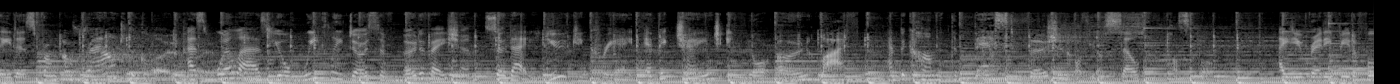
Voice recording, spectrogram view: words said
leaders from around the globe, as well as your weekly dose of motivation so that you can create epic change in your own life and become the best version of yourself possible. Are you ready, beautiful?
